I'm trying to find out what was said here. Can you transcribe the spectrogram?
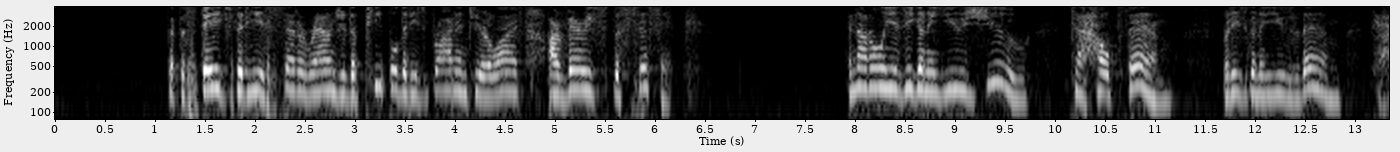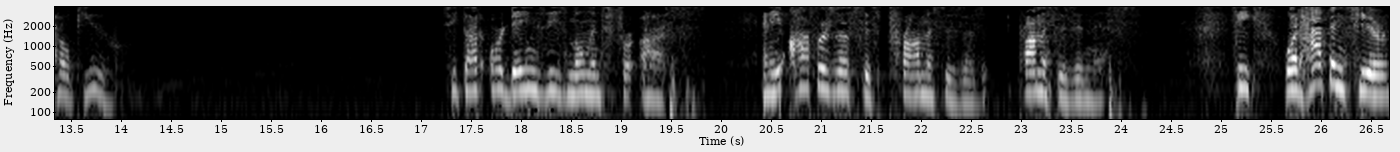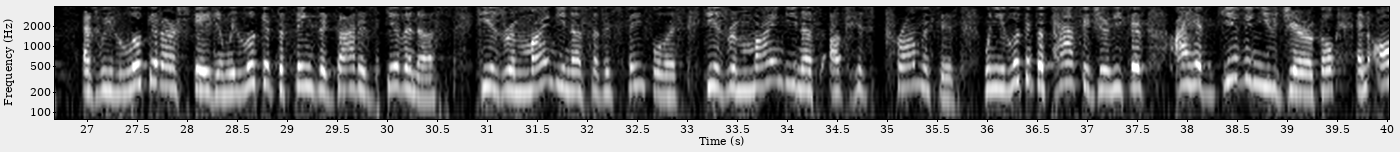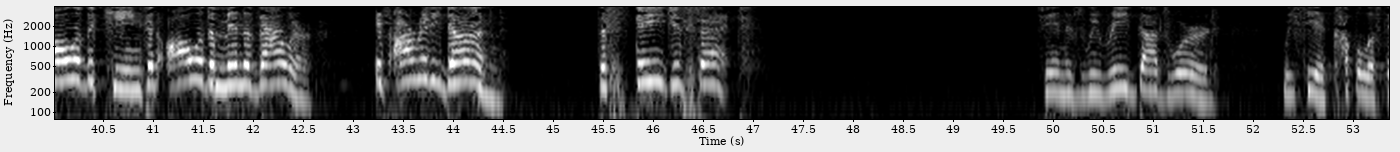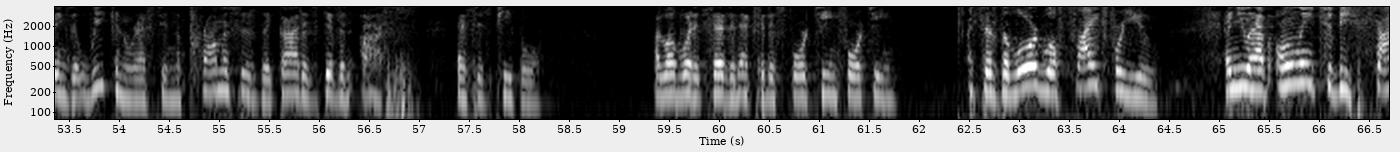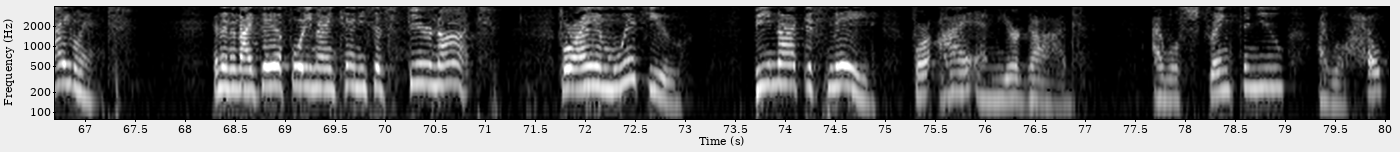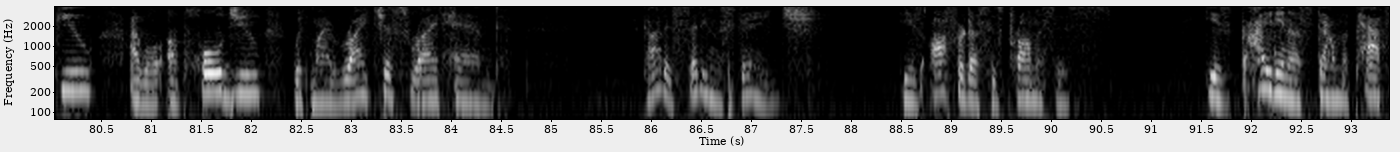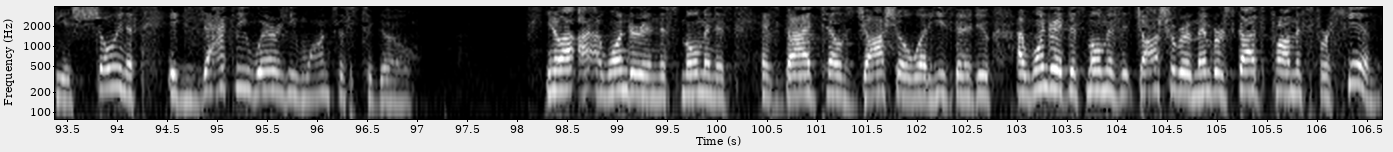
That the stage that He has set around you, the people that He's brought into your life, are very specific. And not only is He going to use you to help them, but He's going to use them to help you. See, God ordains these moments for us, and He offers us His promises promises in this. See, what happens here, as we look at our stage and we look at the things that God has given us, He is reminding us of His faithfulness. He is reminding us of His promises. When you look at the passage here, He says, I have given you Jericho and all of the kings and all of the men of valor. It's already done. The stage is set. See, and as we read God's Word, we see a couple of things that we can rest in the promises that God has given us as his people. I love what it says in Exodus 14 14. It says, The Lord will fight for you, and you have only to be silent. And then in Isaiah 49 10, he says, Fear not, for I am with you. Be not dismayed, for I am your God. I will strengthen you, I will help you, I will uphold you with my righteous right hand. God is setting the stage. He has offered us his promises. He is guiding us down the path. He is showing us exactly where he wants us to go. You know, I, I, wonder in this moment as, as God tells Joshua what he's going to do, I wonder at this moment that Joshua remembers God's promise for him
